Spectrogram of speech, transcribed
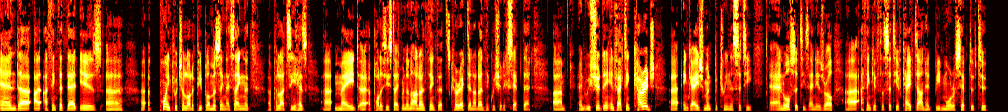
And uh, I, I, think that that is uh, a point which a lot of people are missing. They're saying that uh, Phalatse has uh, made a policy statement, and I don't think that's correct, and I don't think we should accept that. Um, and we should, in fact, encourage uh, engagement between the city and all cities and Israel. Uh, I think if the city of Cape Town had been more receptive to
